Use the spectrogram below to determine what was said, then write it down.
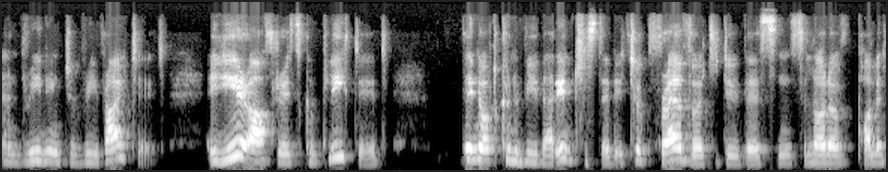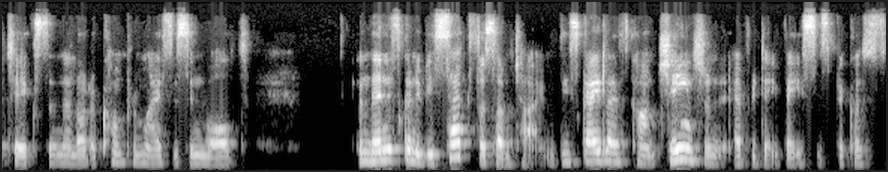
and reading to rewrite it. A year after it's completed, they're not going to be that interested. It took forever to do this, and it's a lot of politics and a lot of compromises involved. And then it's going to be set for some time. These guidelines can't change on an everyday basis because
